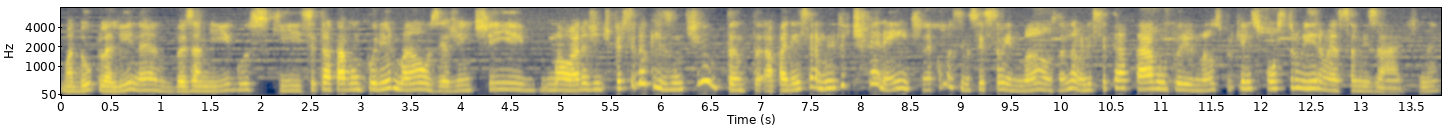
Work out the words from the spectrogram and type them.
uma dupla ali, né, dois amigos que se tratavam por irmãos e a gente, uma hora a gente percebeu que eles não tinham tanta, a aparência era muito diferente, né? Como assim vocês são irmãos? Não, eles se tratavam por irmãos porque eles construíram essa amizade, né?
